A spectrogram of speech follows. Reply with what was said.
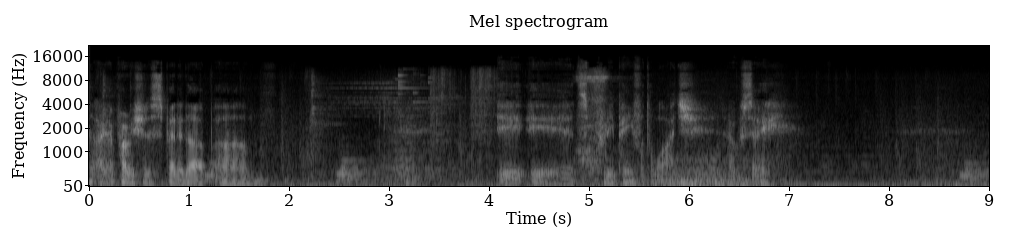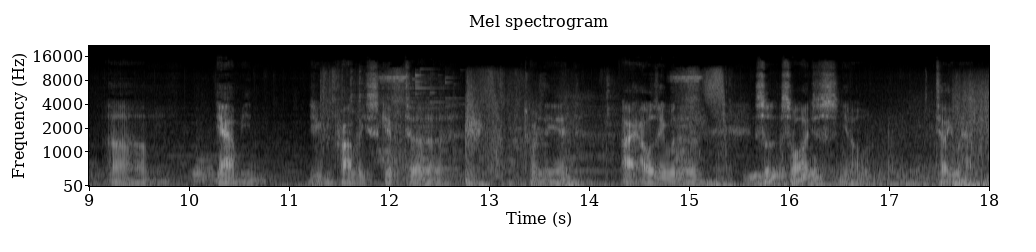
I, I, probably should have sped it up. Um, it, it's pretty painful to watch, I would say. Um, yeah, I mean, you can probably skip to toward the end. I, I was able to. So, so I'll just, you know, tell you what happened.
